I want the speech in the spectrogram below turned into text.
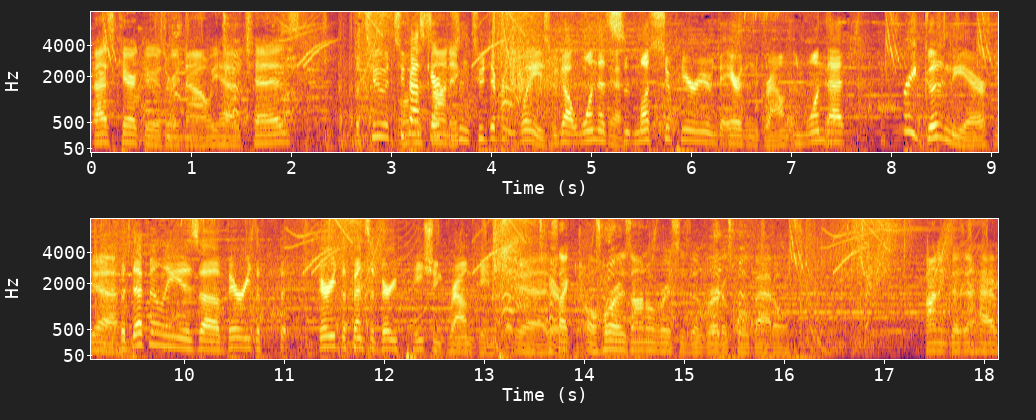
fast characters right now. We have Chez. But two, two fast characters in two different ways. We got one that's Yeah. much superior in the air than the ground, and one that's pretty good in the air. Yeah. But definitely is a very, def- very defensive, very patient ground game. Yeah, it's like a horizontal versus a vertical battle. Sonic doesn't have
